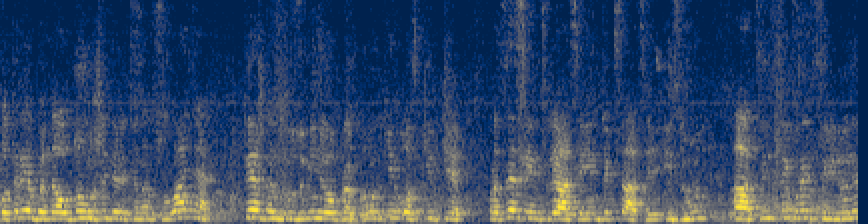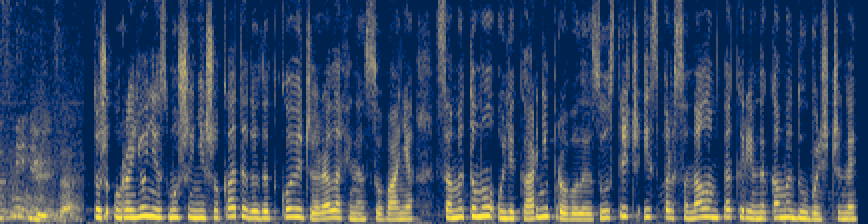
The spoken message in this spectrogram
потреби на одного жителя фінансування теж незрозумілі обрахунки, оскільки процеси інфляції, індексації йдуть, а ці цифри сильно не змінюються. Тож у районі змушені шукати додаткові джерела фінансування. Саме тому у лікарні провели зустріч із персоналом та керівниками Дубинщини.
